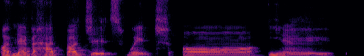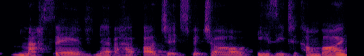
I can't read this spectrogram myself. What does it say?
I've never had budgets which are, you know, massive, never had budgets which are easy to come by.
